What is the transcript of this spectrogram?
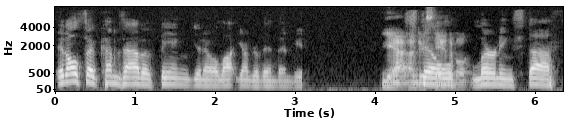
it also comes out of being you know a lot younger than than we yeah still understandable. learning stuff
